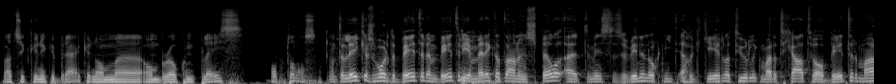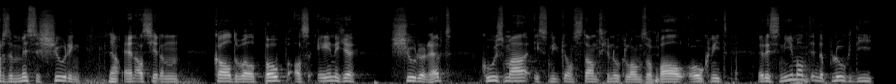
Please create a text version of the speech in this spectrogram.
Wat ze kunnen gebruiken om, eh, om broken plays op te lossen. Want de Lakers worden beter en beter. Je merkt dat aan hun spel. Eh, tenminste, ze winnen nog niet elke keer natuurlijk, maar het gaat wel beter. Maar ze missen shooting. Ja. En als je dan Caldwell Pope als enige shooter hebt, Kuzma is niet constant genoeg, Lonzo Ball ook niet. Er is niemand in de ploeg die,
